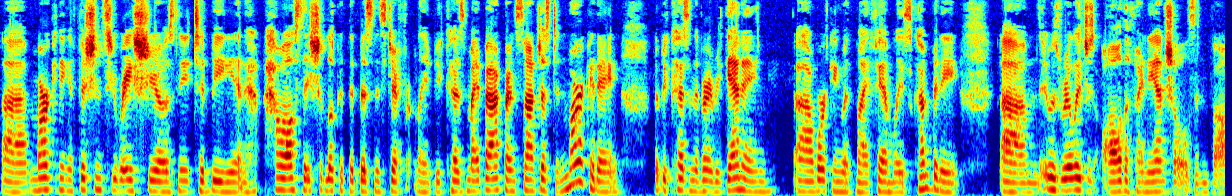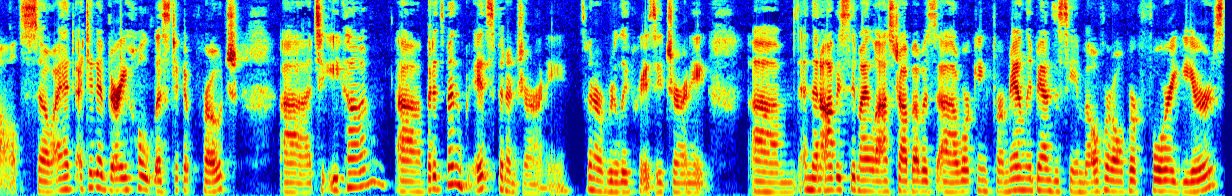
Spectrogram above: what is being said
uh, marketing efficiency ratios need to be and how else they should look at the business differently. Because my background's not just in marketing, but because in the very beginning, uh, working with my family's company, um, it was really really just all the financials involved. So I had I take a very holistic approach uh, to ecom, uh, but it's been it's been a journey. It's been a really crazy journey. Um, and then obviously my last job, I was uh, working for Manly Bands as CMO for over four years.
